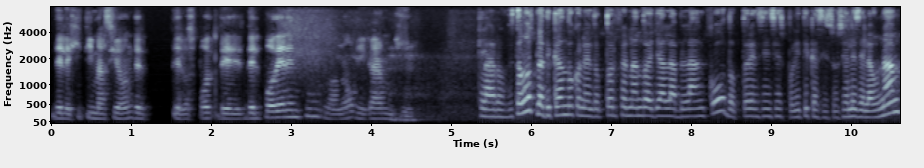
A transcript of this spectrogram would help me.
de legitimación del, de los, del poder en turno, ¿no? Digamos. Claro, estamos platicando con el doctor Fernando Ayala Blanco, doctor en Ciencias Políticas y Sociales de la UNAM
